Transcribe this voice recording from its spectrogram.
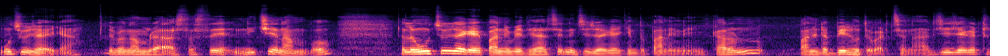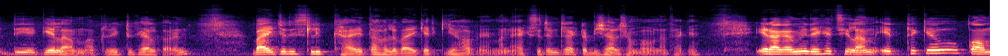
উঁচু জায়গা এবং আমরা আস্তে আস্তে নিচে নামবো। তাহলে উঁচু জায়গায় পানি বেঁধে আছে, নিচু জায়গায় কিন্তু পানি নেই। কারণ পানিটা বের হতে পারছে না। আর যে জায়গাটা দিয়ে গেলাম, আপনারা একটু খেয়াল করেন, বাইক যদি স্লিপ খায়, তাহলে বাইকের কি হবে? মানে অ্যাক্সিডেন্টের একটা বিশাল সম্ভাবনা থাকে। এর আগে আমি দেখেছিলাম, এর থেকেও কম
